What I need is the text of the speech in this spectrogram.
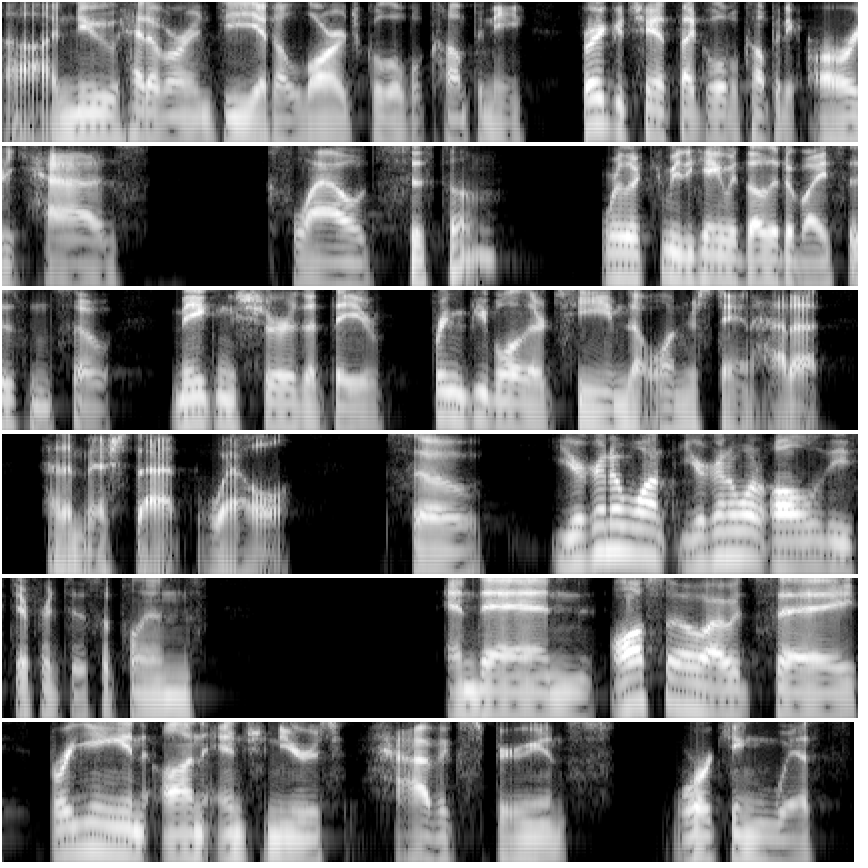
uh, new head of R&D at a large global company, very good chance that global company already has cloud system where they're communicating with other devices. And so making sure that they bring people on their team that will understand how to, how to mesh that well. So you're going to want you're to want all of these different disciplines and then also i would say bringing in on engineers who have experience working with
